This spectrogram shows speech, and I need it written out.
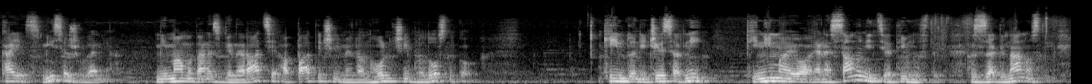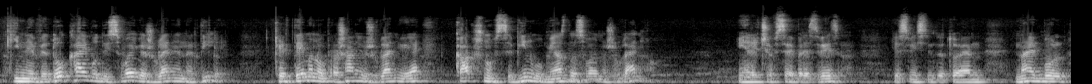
Kaj je smisel življenja? Mi imamo danes generacije apatičnih, melanholičnih mladostnikov, ki jim do ničesar ni, ki nimajo ene samo inicijativnosti, zagnanosti, ki ne vedo, kaj bodo iz svojega življenja naredili. Ker temeljno vprašanje v življenju je, kakšno vsebino bom jaz dal svojemu življenju. In reče vse brez veze. Jaz mislim, da to je en najbolj uh,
